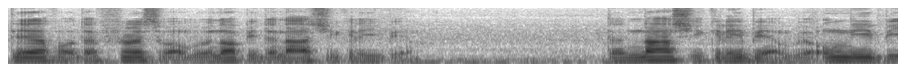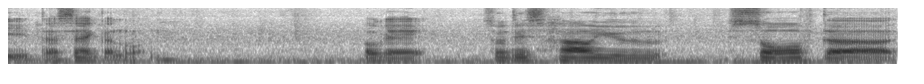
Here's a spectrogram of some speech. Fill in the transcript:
therefore the first one will not be the Nash equilibrium. The Nash equilibrium will only be the second one. Okay so this is how you solve the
